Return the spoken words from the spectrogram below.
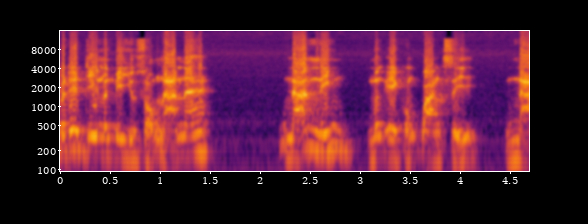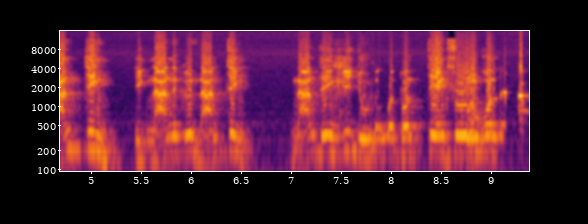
ประเทศจีนมันมีอยู่สองหนานนะฮะหนานหนิงเมืองเอกของกวางสีหนานจริง อีกหนานหนึงคือหนานจริงหนานจริงที่อยู่ในมณฑลเจียงซูข้างบนนะครับ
